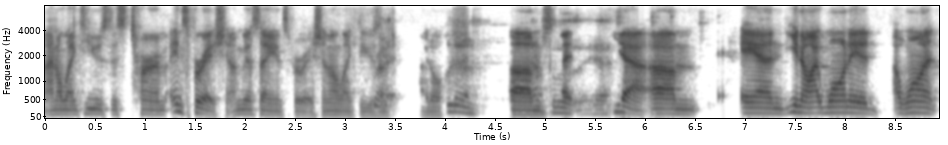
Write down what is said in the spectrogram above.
I don't like to use this term inspiration I'm gonna say inspiration I don't like to use right. this title yeah. Um, Absolutely, yeah. Yeah. Um, and you know i wanted i want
